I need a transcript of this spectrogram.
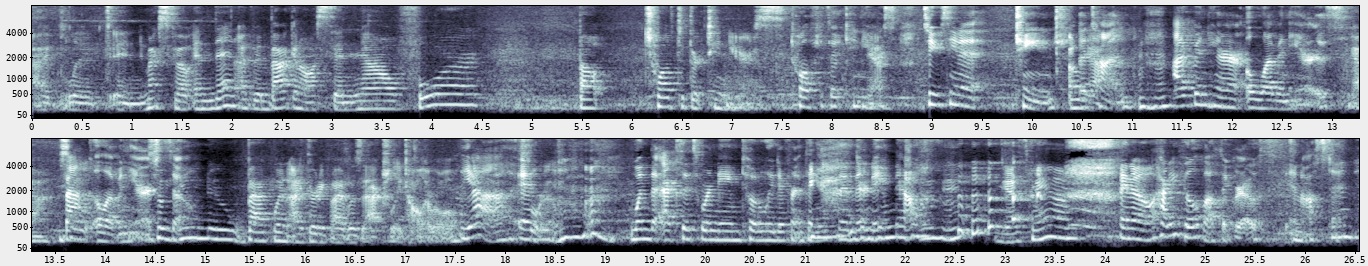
I've lived in New Mexico, and then I've been back in Austin now for about 12 to 13 years. 12 to 13 years. So you've seen it change Oh, a yeah. ton. Mm-hmm. I've been here 11 years. Yeah. Back So- 11 years. So, you knew back when I 35 was actually tolerable. Yeah, Sort of. when the exits were named totally different things than they're named now. yes, ma'am. I know. How do you feel about the growth in Austin?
